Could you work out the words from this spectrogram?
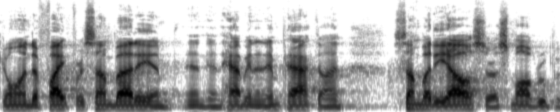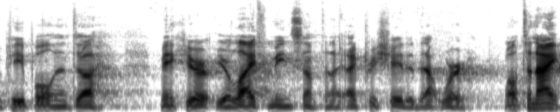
going to fight for somebody and, and, and, having an impact on somebody else or a small group of people and uh, make your, your life mean something. I, I appreciated that word. Well, tonight,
